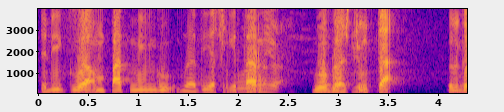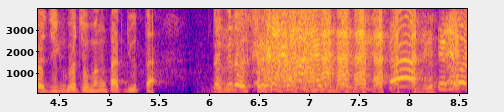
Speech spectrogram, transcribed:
Jadi gua 4 minggu berarti ya sekitar Sebulan, ya. 12 juta. Terus gaji gua cuma 4 juta. Nah itu udah Itu mah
